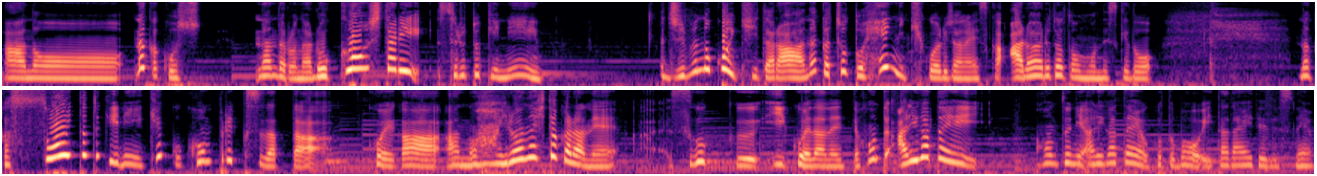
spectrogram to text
あのー、なんかこうなんだろうな録音したりする時に自分の声聞いたらなんかちょっと変に聞こえるじゃないですか。あるあるだと思うんですけど。なんかそういった時に結構コンプレックスだった声があの いろんな人からねすごくいい声だねって本当にありがたい本当にありがたいお言葉をいただいてですね。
